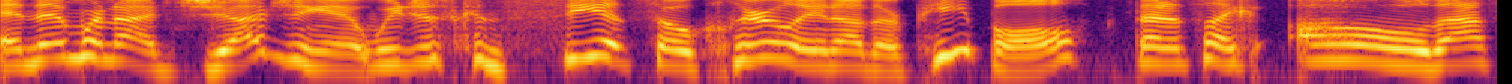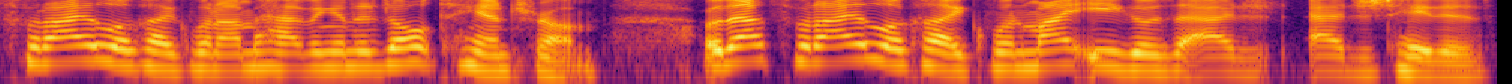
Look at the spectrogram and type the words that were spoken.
And then we're not judging it. We just can see it so clearly in other people that it's like, oh, that's what I look like when I'm having an adult tantrum. Or that's what I look like when my ego's ag- agitated.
